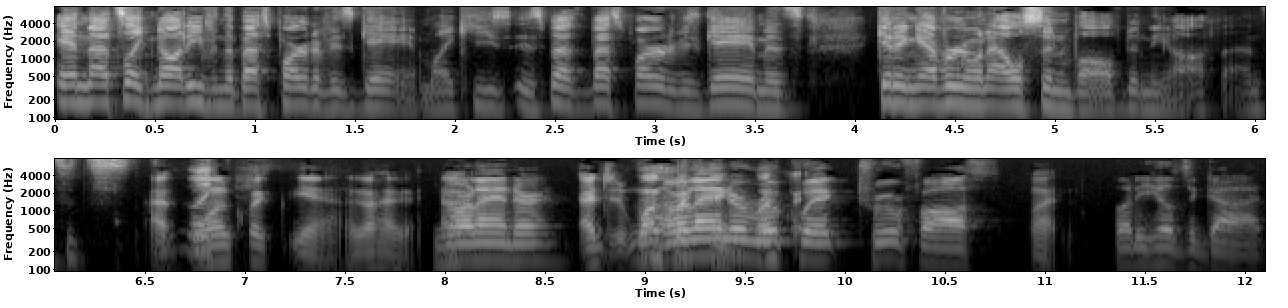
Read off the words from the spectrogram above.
and that's like not even the best part of his game. Like he's his best best part of his game is getting everyone else involved in the offense. It's uh, like, one quick yeah, go ahead. Uh, Norlander. I just, one Norlander real quick, true or false? What? Buddy Hield's a god.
